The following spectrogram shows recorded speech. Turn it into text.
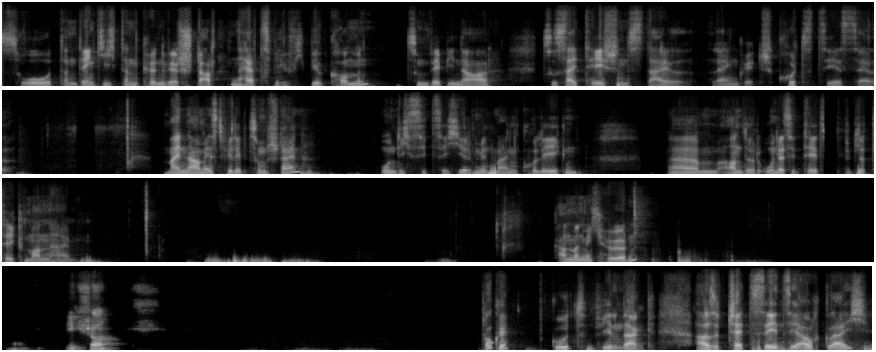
So, dann denke ich, dann können wir starten. Herzlich willkommen zum Webinar zu Citation Style Language, kurz CSL. Mein Name ist Philipp Zumstein und ich sitze hier mit meinen Kollegen ähm, an der Universitätsbibliothek Mannheim. Kann man mich hören? Ich schon. Okay, gut, vielen Dank. Also Chat sehen Sie auch gleich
